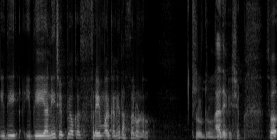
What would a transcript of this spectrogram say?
ఇది ఇది అని చెప్పి ఒక ఫ్రేమ్ వర్క్ అనేది అస్సలు ఉండదు. ట్రూ ట్రూ అదే విషయం. సో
